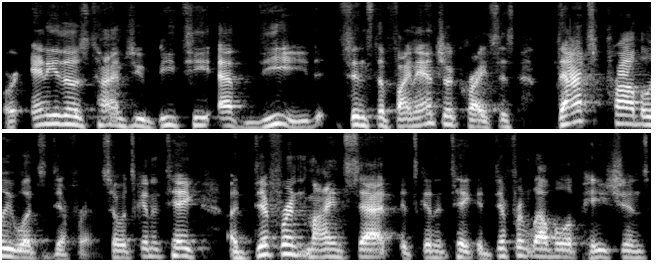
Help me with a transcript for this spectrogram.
or any of those times you BTFD'd since the financial crisis, that's probably what's different. So it's going to take a different mindset. It's going to take a different level of patience.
